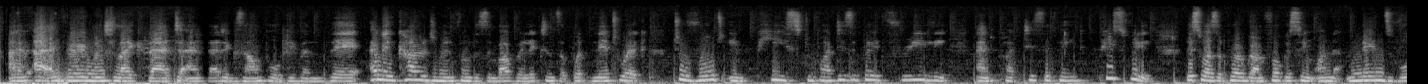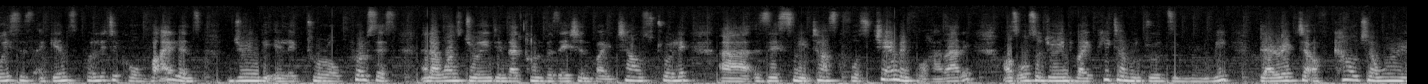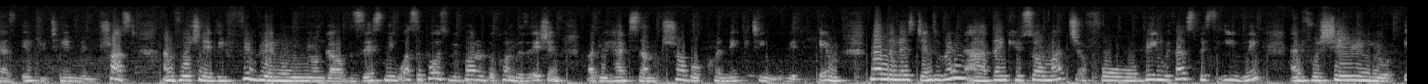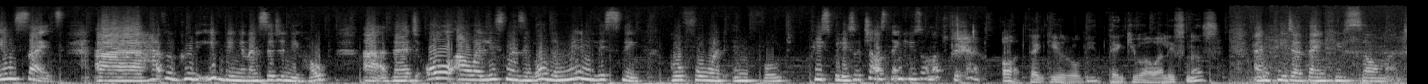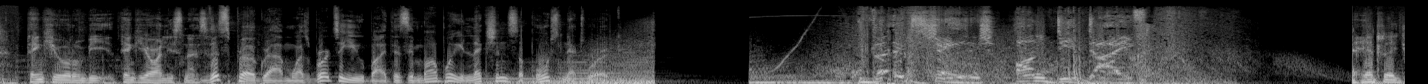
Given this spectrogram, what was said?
I, I very much like that and that example given there. An encouragement from the Zimbabwe Election Support Network to vote in peace, to participate freely and participate peacefully. This was a program focusing on men's voices against political violence during the electoral process. And I was joined in that conversation by Charles Tole, uh, Zesni Task Force Chairman for Harare. I was also joined by Peter Munjodzi Mumi, Director of Culture Warriors Edutainment Trust. Unfortunately, Fibrian Munyonga of Zesni was supposed to be part of the conversation, but we had some trouble connecting with him. Nonetheless, gentlemen, uh, thank you so much for being with us this evening and for sharing your insights. Uh, have a good evening, and I certainly hope uh, that all our listeners and all the men listening go forward and vote peacefully. So, Charles, thank you so much. Goodbye. oh thank you rumbi thank you our listeners And Peter, thank you so much. thank you rumbi thank you our listeners This program was brought to you by the Zimbabwe Election Support Network. The Exchange on Deep Dive. hatred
